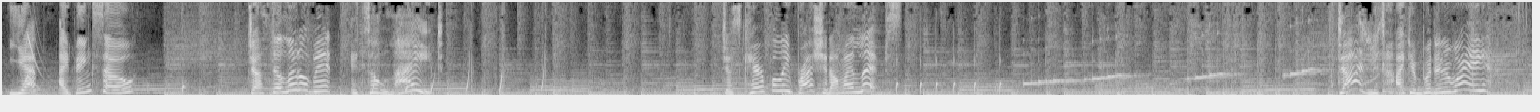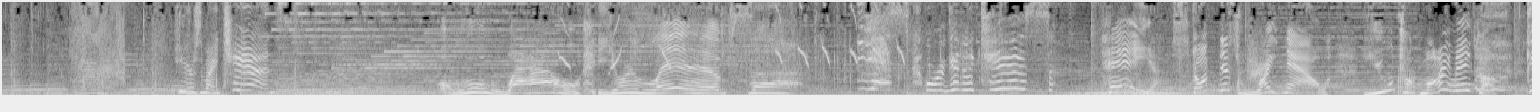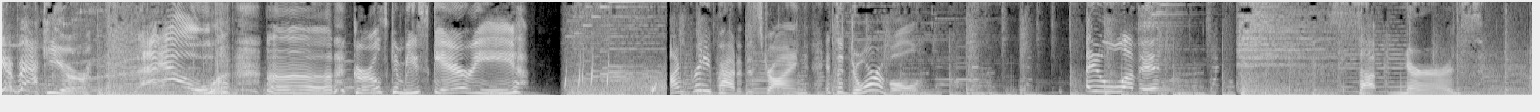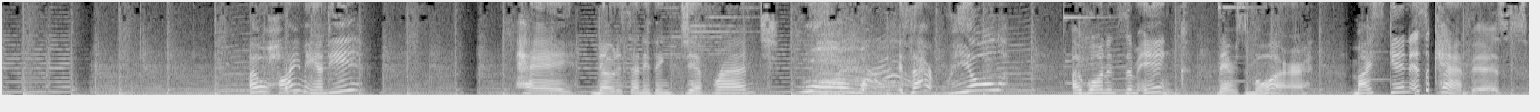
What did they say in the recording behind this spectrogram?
Yep, I think so. Just a little bit. It's so light. Just carefully brush it on my lips. Done! I can put it away! Here's my chance! Oh, wow! Your lips! Yes! We're gonna kiss! Hey! Stop this right now! You took my makeup! Get back here! Ow! Uh, girls can be scary. I'm pretty proud of this drawing. It's adorable. I love it! Sup, nerds? Oh, hi, Mandy. Hey, notice anything different? Whoa! Is that real? I wanted some ink. There's more. My skin is a canvas.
